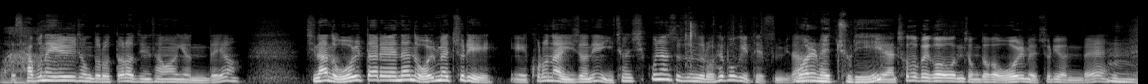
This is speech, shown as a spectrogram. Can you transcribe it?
와. 4분의 1 정도로 떨어진 상황이었는데요. 지난 5월 달에는 월 매출이 예, 코로나 이전인 2019년 수준으로 회복이 됐습니다. 월 매출이 예, 한 1,500원 정도가 5월 매출이었는데 음.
